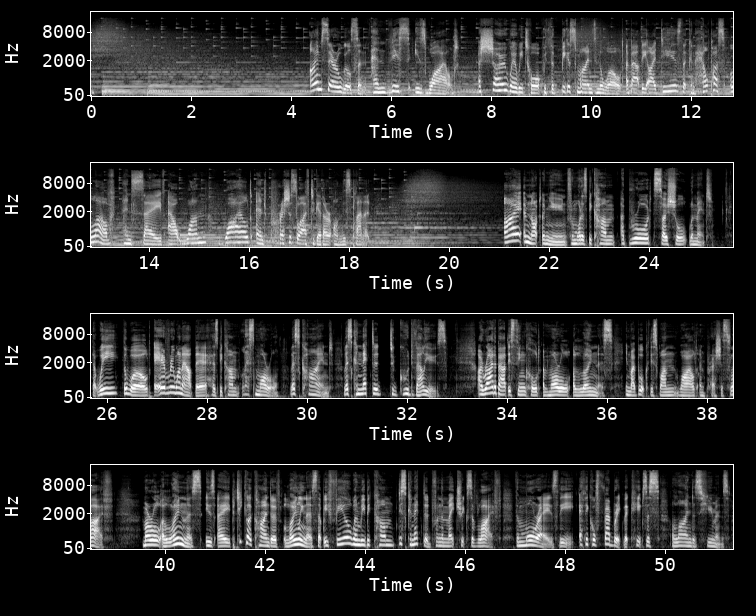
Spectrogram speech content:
I'm Sarah Wilson, and this is Wild, a show where we talk with the biggest minds in the world about the ideas that can help us love and save our one wild and precious life together on this planet. I am not immune from what has become a broad social lament that we, the world, everyone out there has become less moral, less kind, less connected to good values. I write about this thing called a moral aloneness in my book, This One Wild and Precious Life. Moral aloneness is a particular kind of loneliness that we feel when we become disconnected from the matrix of life, the mores, the ethical fabric that keeps us aligned as humans.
